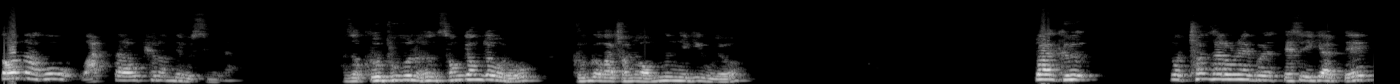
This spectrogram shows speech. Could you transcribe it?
떠나고 왔다라고 표현되고 있습니다. 그래서 그 부분은 성경적으로 근거가 전혀 없는 얘기고요. 또한 그, 또 천사론에 대해서 얘기할 때,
